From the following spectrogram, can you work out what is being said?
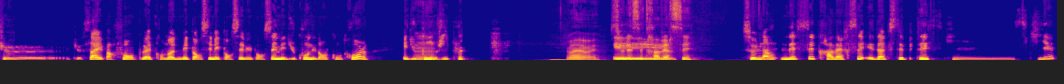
que, que ça. Et parfois, on peut être en mode mes pensées, mes pensées, mes pensées, mais du coup, on est dans le contrôle et du coup, Mm. on vit plus. Ouais, ouais. Se Et- laisser traverser. Se la- laisser traverser et d'accepter ce qui, ce qui est.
